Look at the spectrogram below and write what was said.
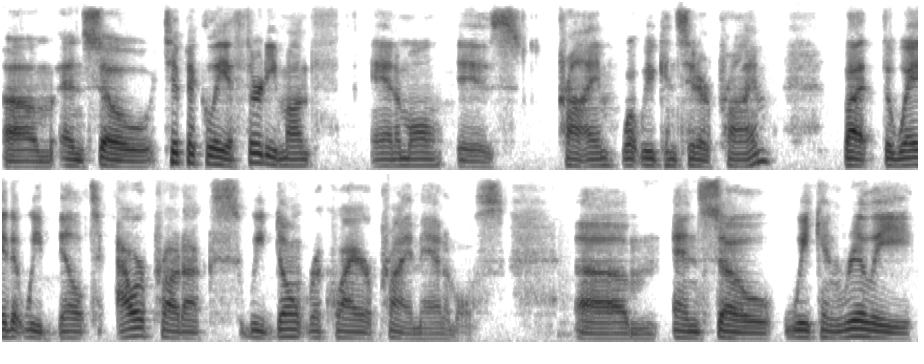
Um, and so typically a 30 month animal is prime, what we consider prime. But the way that we built our products, we don't require prime animals. Um, and so we can really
